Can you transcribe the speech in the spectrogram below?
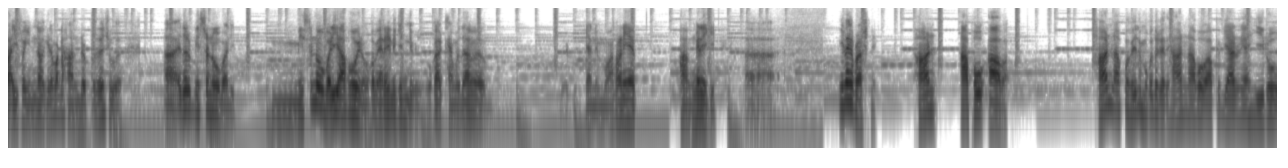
සයිප ඉන්නවා කියල මට හන්ඩ ශුව එතර මිස්ට නෝ බඩි මිස්ට නෝ බඩි අපහෝයි නොක මැරෙනකින් ඕක කැමදාම යන්න මරණය හංගනකි ඊළඟ ප්‍රශ්නය හාන් අපෝ ආවා. හන් අප වෙල මොකදක හන් අප අප ගාරණය හීරෝ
